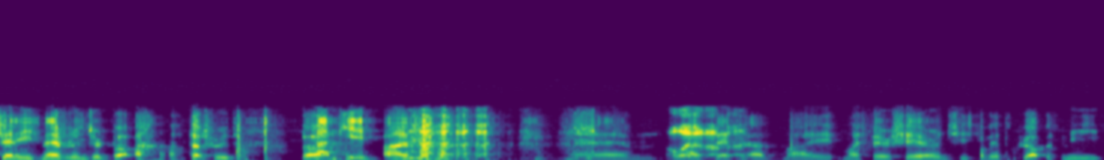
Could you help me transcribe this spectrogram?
Jenny's never injured, but I'll touch wood. But thank you I've um, I'll let I've definitely had my, my fair share, and she's probably had to put up with me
